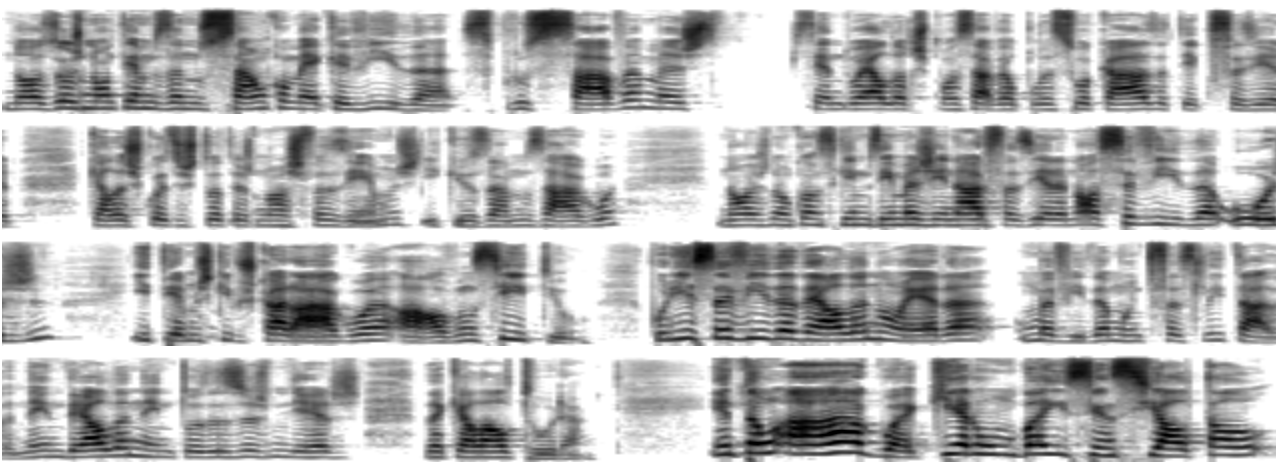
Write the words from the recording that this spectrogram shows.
Nós hoje não temos a noção como é que a vida se processava, mas sendo ela responsável pela sua casa, ter que fazer aquelas coisas todas que nós fazemos e que usamos água, nós não conseguimos imaginar fazer a nossa vida hoje e temos que ir buscar água a algum sítio. Por isso a vida dela não era uma vida muito facilitada, nem dela, nem de todas as mulheres daquela altura. Então a água, que era um bem essencial tal,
